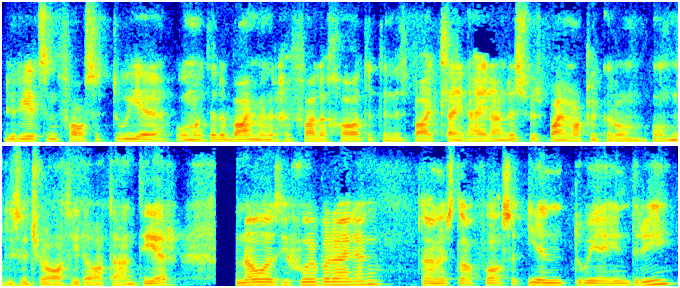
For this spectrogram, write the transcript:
reeds in fase 2 omdat hulle baie minder gevalle gehad het en dis baie klein eilande so is baie makliker om om die situasie daar te hanteer. Nou is die voorbereiding, dan is daar fase 1, 2 en 3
